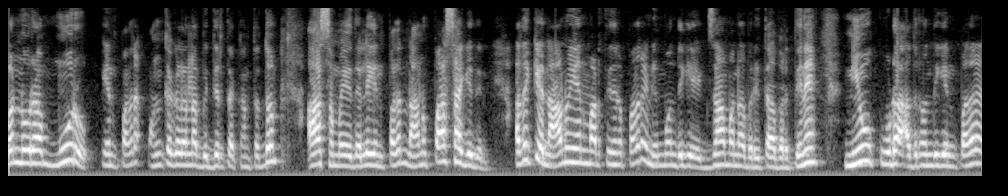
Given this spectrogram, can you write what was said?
ಒಂದು ನೂರ ಮೂರು ಏನಪ್ಪ ಅಂದರೆ ಅಂಕಗಳನ್ನು ಬಿದ್ದಿರ್ತಕ್ಕಂಥದ್ದು ಆ ಸಮಯದಲ್ಲಿ ಏನಪ್ಪ ಅಂದರೆ ನಾನು ಪಾಸ್ ಆಗಿದ್ದೀನಿ. ಅದಕ್ಕೆ ನಾನು ಏನು ಮಾಡ್ತಿದ್ದೀನಪ್ಪ ಅಂದರೆ ನಿಮ್ಮೊಂದಿಗೆ ಎಕ್ಸಾಮನ್ನು ಬರಿತಾ ಬರ್ತೀನಿ. ನೀವು ಕೂಡ ಅದರೊಂದಿಗೆ ಏನಪ್ಪ ಅಂದರೆ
